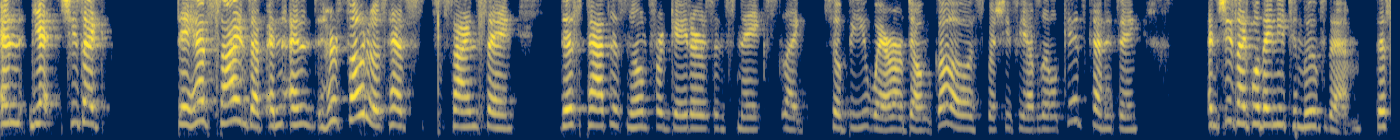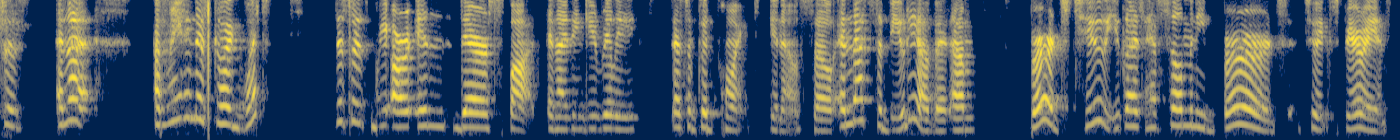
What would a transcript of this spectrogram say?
And yet she's like, they have signs up and and her photos have signs saying this path is known for gators and snakes like so be aware or don't go especially if you have little kids kind of thing and she's like well they need to move them this is and that i'm reading this going what this is we are in their spot and i think you really that's a good point you know so and that's the beauty of it um birds too. You guys have so many birds to experience.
